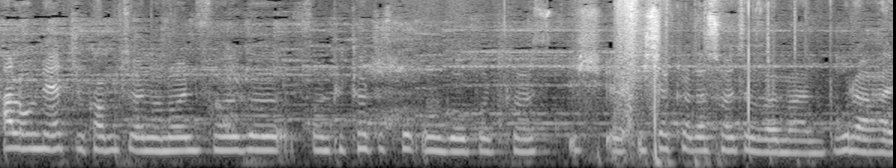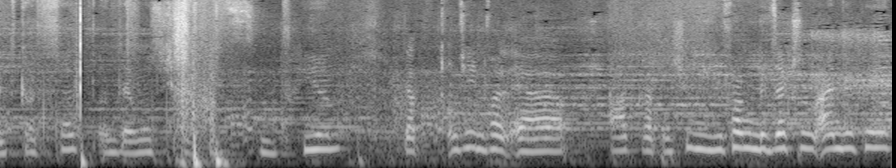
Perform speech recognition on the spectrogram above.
Hallo und herzlich willkommen zu einer neuen Folge von Pikachu's Pokémon Go Podcast. Ich, äh, ich sage das heute, weil mein Bruder halt gerade zockt und der muss sich halt konzentrieren. Ja, auf jeden Fall, er hat gerade ein Spiel gefangen mit 6 und 1 DP.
